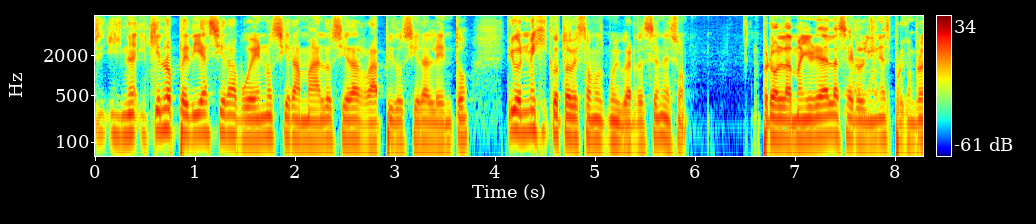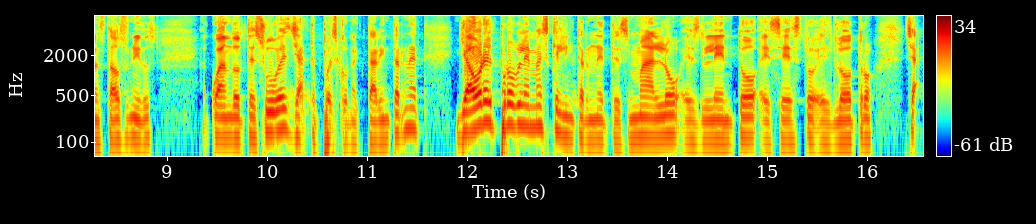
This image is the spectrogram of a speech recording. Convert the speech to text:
Y, y, quién lo pedía si era bueno, si era malo, si era rápido, si era lento? Digo, en México todavía estamos muy verdes en eso. Pero la mayoría de las aerolíneas, por ejemplo en Estados Unidos, cuando te subes ya te puedes conectar a Internet. Y ahora el problema es que el Internet es malo, es lento, es esto, es lo otro. O sea,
